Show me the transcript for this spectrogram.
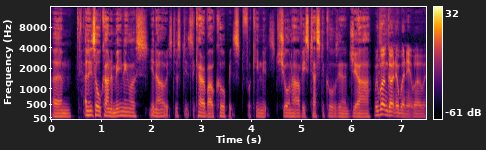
Um, and it's all kind of meaningless, you know. It's just it's the Carabao Cup. It's fucking it's Sean Harvey's testicles in a jar. We weren't going to win it, were we?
